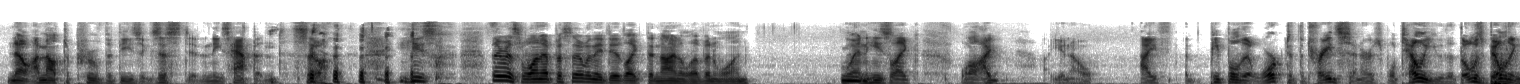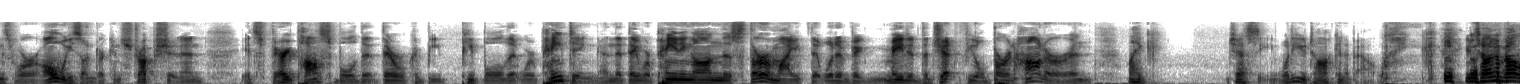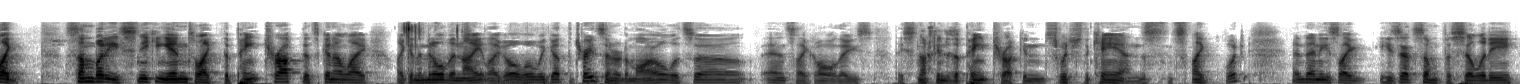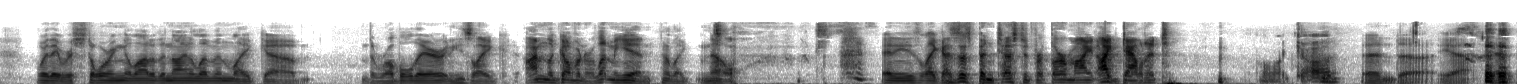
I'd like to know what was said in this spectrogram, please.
no, I'm out to prove that these existed and these happened. So he's. There was one episode when they did like the 9/11 one, when he's like, well, I, you know. I people that worked at the trade centers will tell you that those buildings were always under construction and it's very possible that there could be people that were painting and that they were painting on this thermite that would have been, made it the jet fuel burn hotter and like Jesse, what are you talking about? Like you're talking about like somebody sneaking into like the paint truck that's gonna like like in the middle of the night like oh well we got the trade center tomorrow. Let's uh and it's like oh they they snuck into the paint truck and switched the cans. It's like what? And then he's like he's at some facility where they were storing a lot of the 9/11 like uh, the rubble there and he's like I'm the governor. Let me in. They're like no. And he's like has this been tested for thermite? I doubt it Oh my god. and uh yeah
